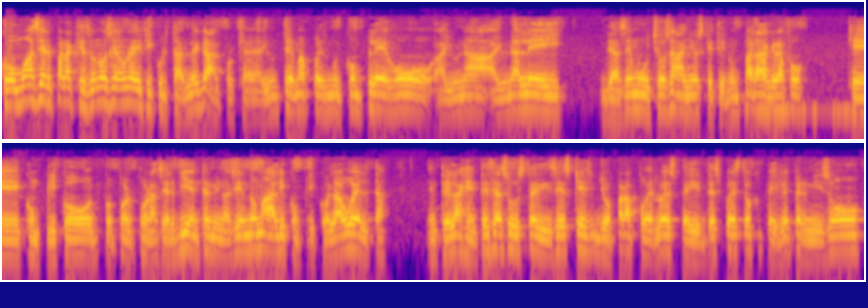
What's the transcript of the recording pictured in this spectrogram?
¿Cómo hacer para que eso no sea una dificultad legal? Porque hay un tema pues muy complejo, hay una, hay una ley de hace muchos años que tiene un parágrafo que complicó, por, por, hacer bien, terminó haciendo mal y complicó la vuelta. Entonces la gente se asusta y dice es que yo para poderlo despedir después tengo que pedirle permiso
